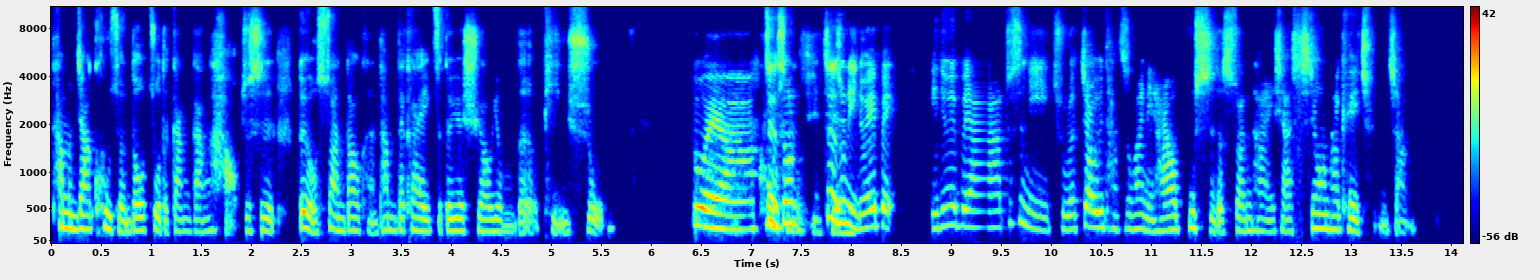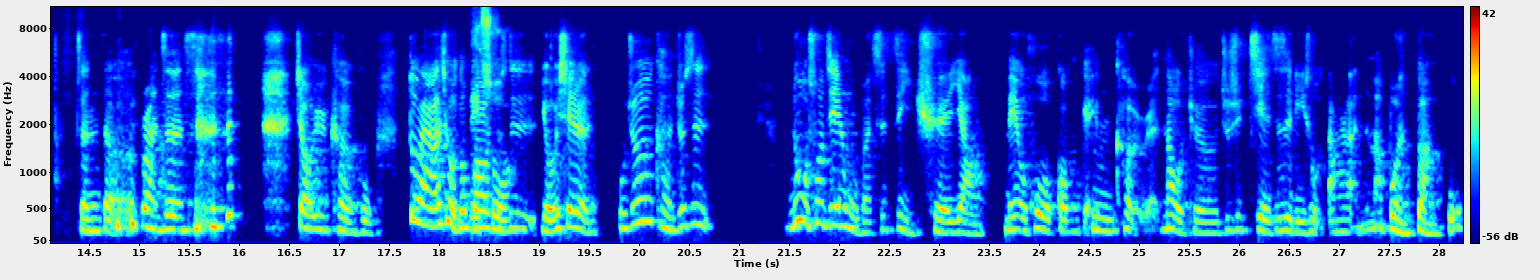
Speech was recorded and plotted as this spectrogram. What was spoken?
他们家库存都做的刚刚好，就是都有算到可能他们大概这个月需要用的瓶数。对啊，这个时候这个时候你就会被一定会被他，就是你除了教育他之外，你还要不时的酸他一下，希望他可以成长。真的，不然真的是 教育客户。对啊，而且我都不知道，就是有一些人，我觉得可能就是，如果说今天我们是自己缺药，没有货供给嗯客人，那我觉得就是借，这是理所当然的嘛，不能断货。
